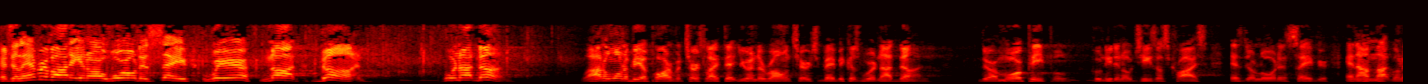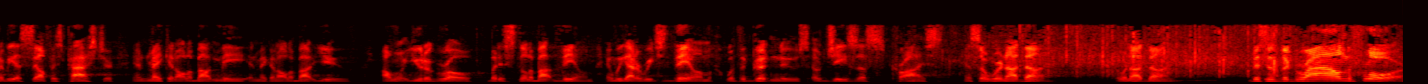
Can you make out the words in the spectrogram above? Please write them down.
Until everybody in our world is saved, we're not done. We're not done. Well, I don't want to be a part of a church like that. You're in the wrong church, baby, because we're not done. There are more people who need to know Jesus Christ as their Lord and Savior. And I'm not going to be a selfish pastor and make it all about me and make it all about you. I want you to grow, but it's still about them. And we got to reach them with the good news of Jesus Christ. And so we're not done. We're not done. This is the ground floor,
